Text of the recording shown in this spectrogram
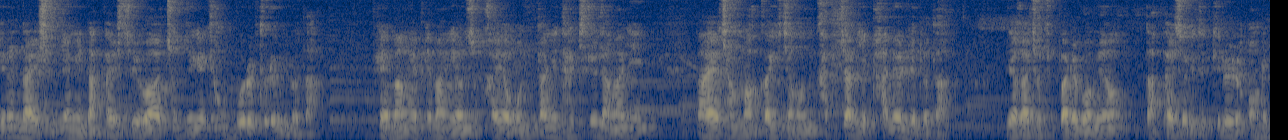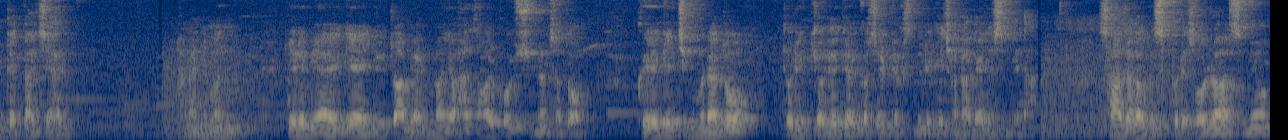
이는 나의 심령이 나팔수와 전쟁의 경보를 들음이로다. 패망의 패망이 연속하여 온 땅이 탈취를 당하니 나의 장막과 이정은 갑자기 파멸되도다. 내가 저 깃발을 보며 나팔 소리 듣기를 어느 때까지 할고 하나님은 예레미야에게 유다 멸망의 환상을 보여주시면서도 그에게 지금이라도 돌이켜 회개할 것을 백성들에게 전하게 하셨습니다. 사자가 그 숲을에서 올라왔으며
